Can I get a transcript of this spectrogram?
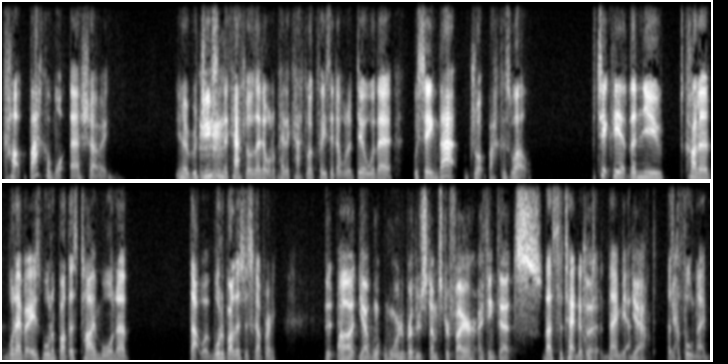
cut back on what they're showing. You know, reducing Mhm. the catalog. They don't want to pay the catalog fees. They don't want to deal with it. We're seeing that drop back as well, particularly at the new kind of whatever it is Warner Brothers, Time Warner, that one, Warner Brothers Discovery. uh yeah Wa- warner brothers dumpster fire i think that's That's the technical The- t- name. Yeah, yeah that's yeah. the full name.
